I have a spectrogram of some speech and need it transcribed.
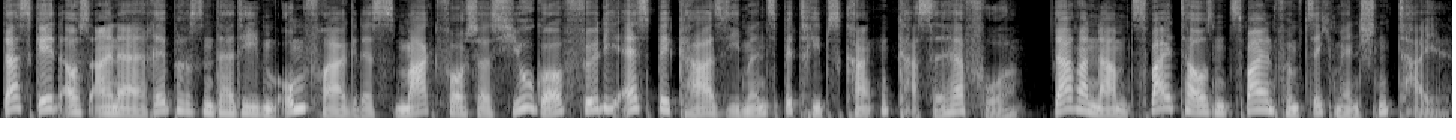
Das geht aus einer repräsentativen Umfrage des Marktforschers YouGov für die SBK Siemens Betriebskrankenkasse hervor. Daran nahmen 2052 Menschen teil.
